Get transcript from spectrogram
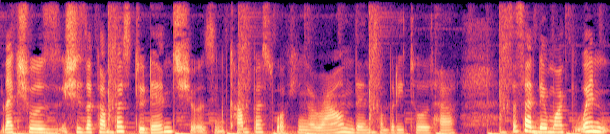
Like she was she's a campus student, she was in campus walking around, then somebody told her, Sasa demwa when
